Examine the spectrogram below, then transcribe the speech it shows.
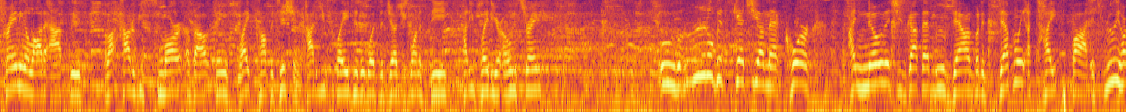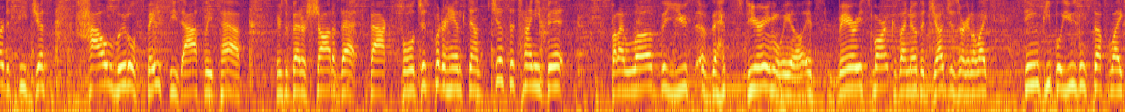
training a lot of athletes about how to be smart about things like competition. How do you play to the, what the judges want to see? How do you play to your own strengths? Ooh, a little bit sketchy on that cork. I know that she's got that move down, but it's definitely a tight spot. It's really hard to see just how little space these athletes have. Here's a better shot of that back full. Just put her hands down just a tiny bit. But I love the use of that steering wheel. It's very smart because I know the judges are going to like seeing people using stuff like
